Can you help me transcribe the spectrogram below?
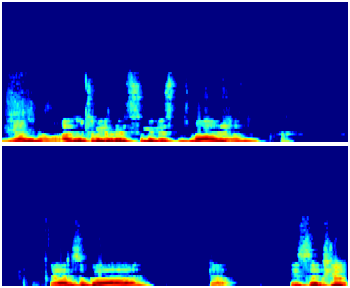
Ja, genau. Also zumindest, oder zumindest mal ähm, ja, sogar ja, ist äh, hier,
